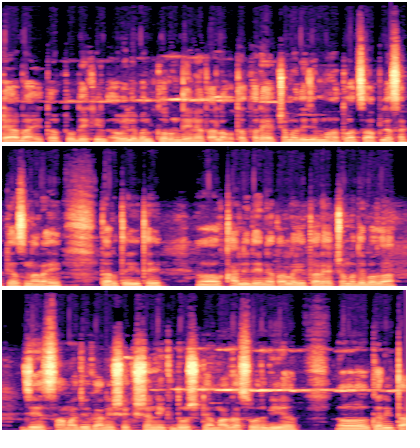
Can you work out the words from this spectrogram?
टॅब आहे तर तो देखील अवेलेबल करून देण्यात आला होता. तर ह्याच्यामध्ये जे महत्त्वाचं आपल्यासाठी असणार आहे तर ते इथे खाली देण्यात आलं आहे तर ह्याच्यामध्ये बघा जे सामाजिक आणि शैक्षणिकदृष्ट्या मागासवर्गीय करिता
